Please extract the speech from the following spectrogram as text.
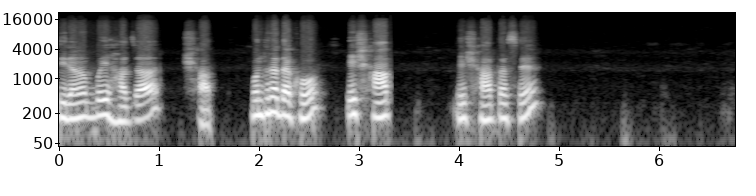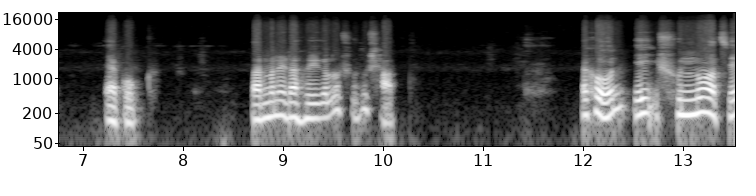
তিরানব্বই হাজার সাত। বন্ধুরা দেখো, এই সাত এই সাত আছে একক। তার মানে এটা হয়ে গেল শুধু সাত। এখন এই শূন্য আছে,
